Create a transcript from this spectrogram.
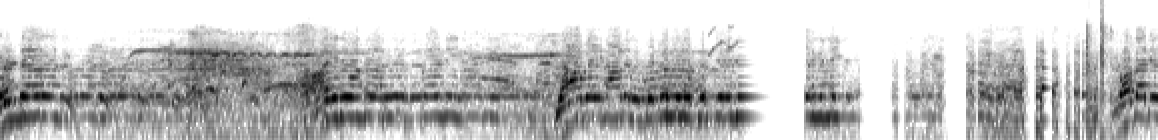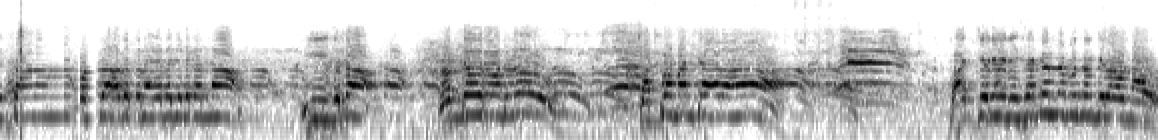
రెండో రెండు. ఐదు వందల యాభై నాలుగు సెకండ్లలో పూర్తి జరిగింది. మొదటి స్థానం కొనసాగుతున్న ఎర్ర జత కన్నా ఈ జత రెండో రౌండ్ చెప్పమంటారా? పద్దెనిమిది సెకండ్ల ముందంజలో ఉన్నారు.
